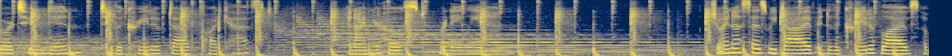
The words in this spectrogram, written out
You're tuned in to the Creative Dive podcast, and I'm your host, Renee Leighann. Join us as we dive into the creative lives of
